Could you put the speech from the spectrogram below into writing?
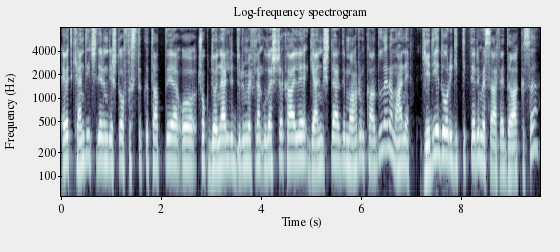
evet kendi içlerinde işte o fıstıklı tatlıya o çok dönerli dürüme falan ulaşacak hale gelmişlerdi mahrum kaldılar ama hani geriye doğru gittikleri mesafe daha kısa.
